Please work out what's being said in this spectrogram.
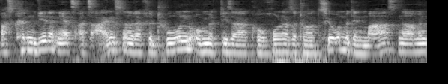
was können wir denn jetzt als Einzelne dafür tun, um mit dieser Corona-Situation, mit den Maßnahmen,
